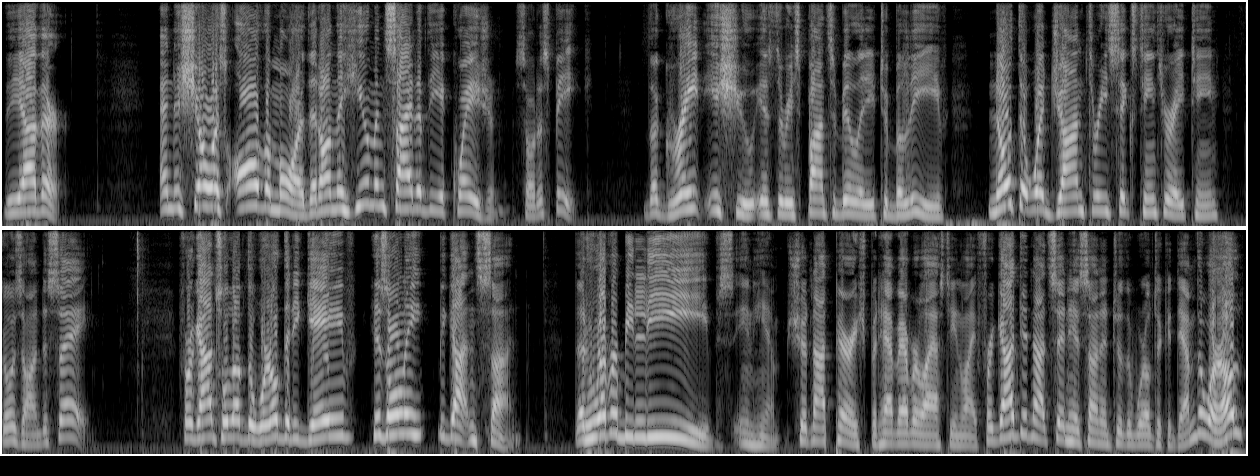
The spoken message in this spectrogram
the other and to show us all the more that on the human side of the equation, so to speak, the great issue is the responsibility to believe. Note that what John 3:16 through 18 goes on to say. For God so loved the world that he gave his only begotten son, that whoever believes in him should not perish but have everlasting life. For God did not send his son into the world to condemn the world,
